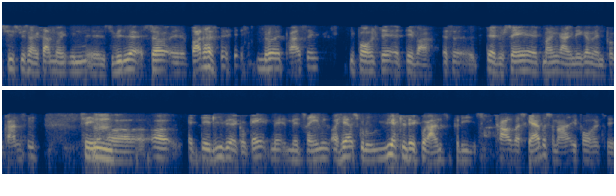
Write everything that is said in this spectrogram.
sidst vi snakkede sammen inden øh, Sevilla, så øh, var der noget af pres, ikke? i forhold til, at det var, altså da du sagde, at mange gange ligger man på grænsen til, mm. og, og at det er lige ved at gå galt med, med træning, og her skulle du virkelig ligge på grænsen, fordi kravet var skærpet så meget i forhold til,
